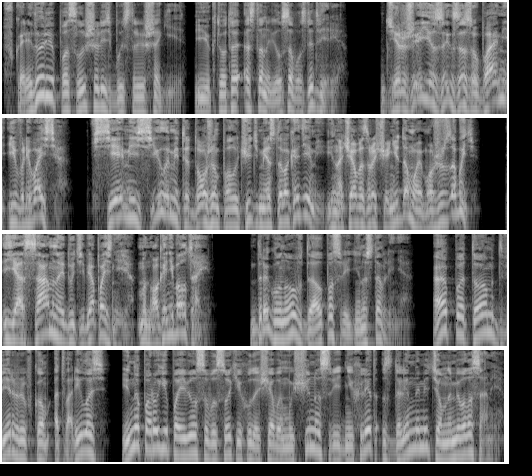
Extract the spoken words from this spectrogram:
В коридоре послышались быстрые шаги, и кто-то остановился возле двери. «Держи язык за зубами и вливайся. Всеми силами ты должен получить место в академии, иначе о возвращении домой можешь забыть. Я сам найду тебя позднее, много не болтай». Драгунов дал последнее наставление. А потом дверь рывком отворилась, и на пороге появился высокий худощавый мужчина средних лет с длинными темными волосами.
